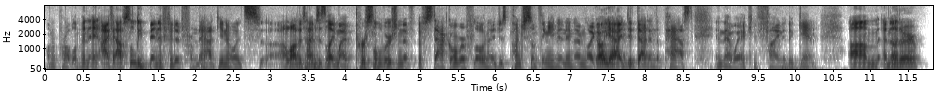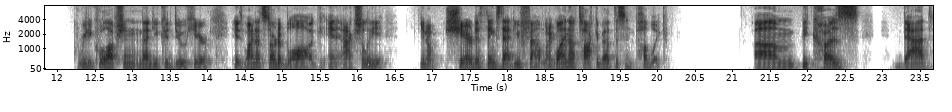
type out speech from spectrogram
on a problem. And, and, I've absolutely benefited from that. You know, it's a lot of times it's like my personal version of, of Stack Overflow, and I just punch something in, and, and, I'm like, oh yeah, I did that in the past, and that way I can find it again. Um, another really cool option that you could do here is why not start a blog and actually, you know, share the things that you found. Like, why not talk about this in public? Um, because that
